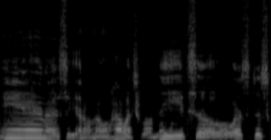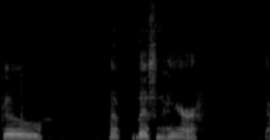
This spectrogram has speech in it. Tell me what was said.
And let's see, I don't know how much we'll need, so let's just go with this in here. Yeah.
